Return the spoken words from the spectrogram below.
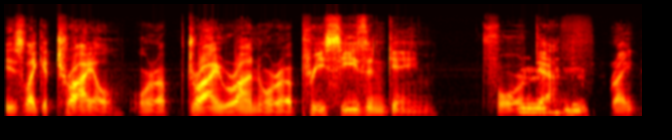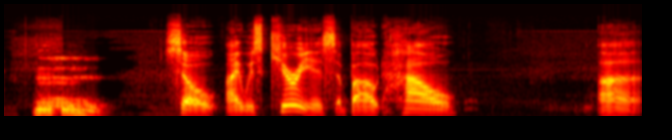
is like a trial or a dry run or a preseason game for death right? Mm. so I was curious about how uh,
